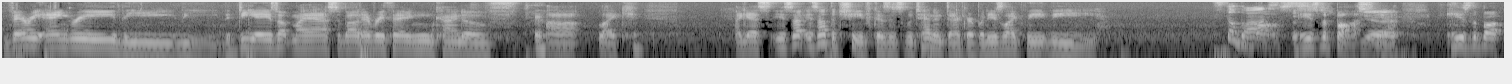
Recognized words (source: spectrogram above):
very angry, the the the DA's up my ass about everything, kind of uh, like. I guess he's not. He's not the chief because it's Lieutenant Decker, but he's like the the Still the Boss. boss. He's the boss. Yeah, Yeah. he's the boss.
